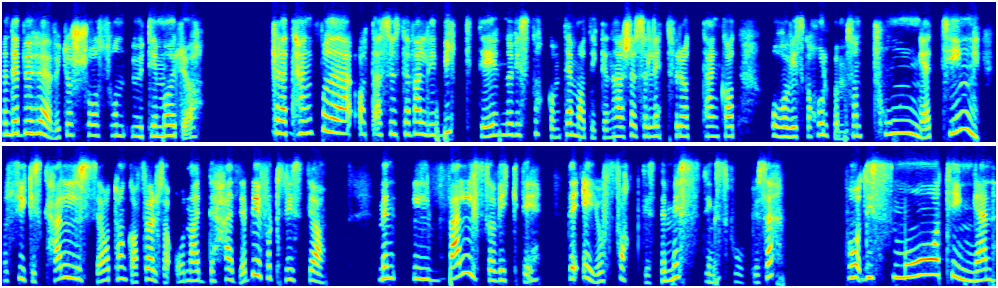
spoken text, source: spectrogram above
Men det behøver ikke å se sånn ut i morgen. For jeg tenker på det at jeg synes det er veldig viktig når vi snakker om tematikken her, så er det så lett for å tenke at å, vi skal holde på med sånne tunge ting. Og psykisk helse og tanker og følelser. Å nei, det dette blir for trist, ja. Men vel så viktig, det er jo faktisk det mestringsfokuset. På de små tingene.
